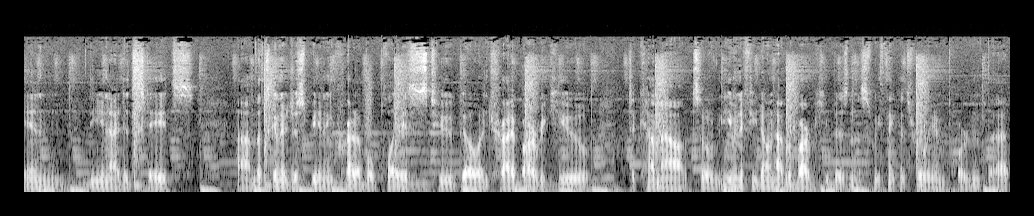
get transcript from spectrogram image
in the United States. Um, that's going to just be an incredible place to go and try barbecue to come out. So even if you don't have a barbecue business, we think it's really important that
